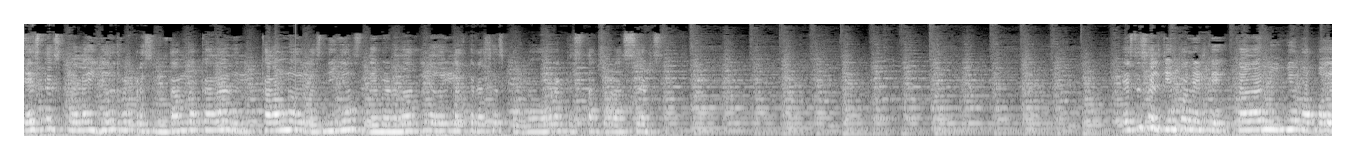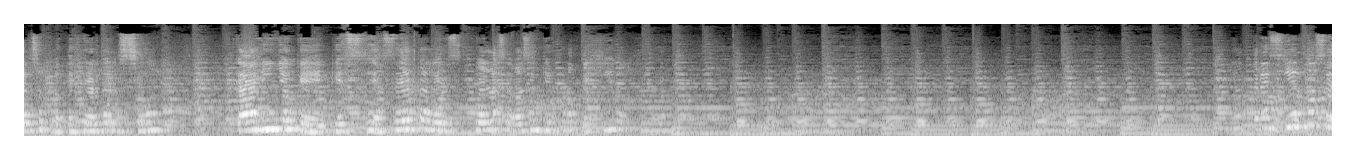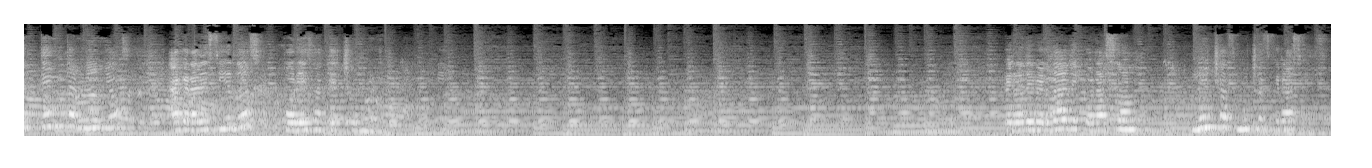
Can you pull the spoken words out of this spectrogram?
esta escuela y yo representando a cada, uno de los niños, de verdad le doy las gracias por la obra que está por hacerse. Este es el tiempo en el que cada niño va a poderse proteger del sol. Cada niño que, se acerca a la escuela se va a sentir protegido. 370 niños agradecidos por esa techumbre. Pero de verdad, de corazón, muchas, muchas gracias.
